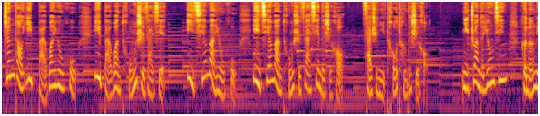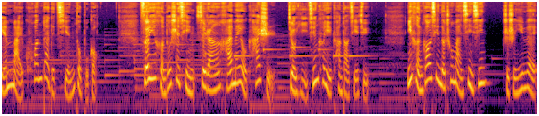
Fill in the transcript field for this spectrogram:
真到一百万用户，一百万同时在线。一千万用户，一千万同时在线的时候，才是你头疼的时候。你赚的佣金可能连买宽带的钱都不够。所以很多事情虽然还没有开始，就已经可以看到结局。你很高兴的充满信心，只是因为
